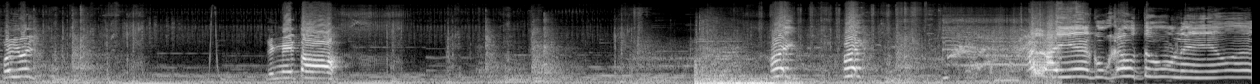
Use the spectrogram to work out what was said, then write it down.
เฮ้ยเฮ้ย ยังไงต่อ เฮ้ย เฮ้ย อะไรอะกูเข้าตู้แล้วอะ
